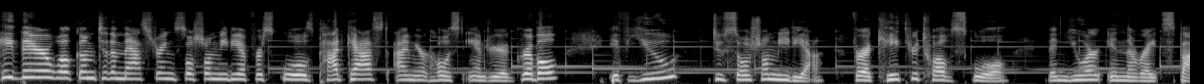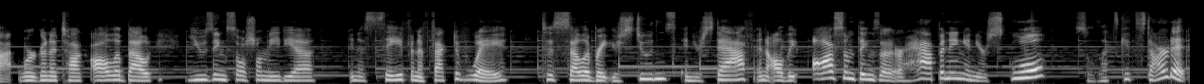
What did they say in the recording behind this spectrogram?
Hey there, welcome to the Mastering Social Media for Schools podcast. I'm your host, Andrea Gribble. If you do social media for a K through 12 school, then you are in the right spot. We're going to talk all about using social media in a safe and effective way to celebrate your students and your staff and all the awesome things that are happening in your school. So let's get started.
